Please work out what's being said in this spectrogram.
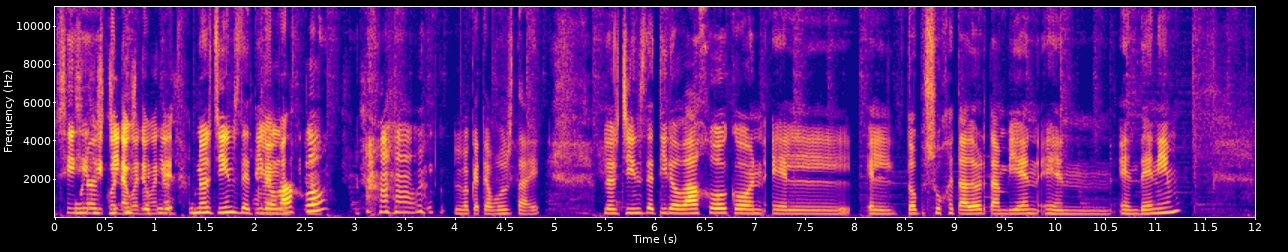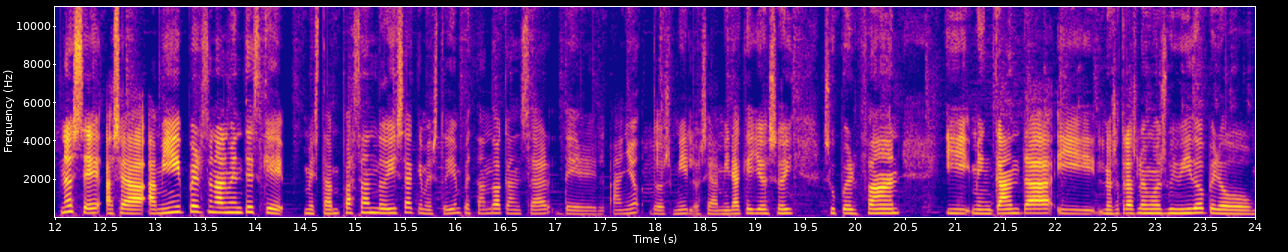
Sí, unos, sí, jeans de unos jeans de tiro bajo. Lo que te gusta, ¿eh? Los jeans de tiro bajo con el, top sujetador también en, denim. No sé, o sea, a mí personalmente es que me están pasando, Isa, que me estoy empezando a cansar del año 2000. O sea, mira que yo soy súper fan y me encanta y nosotras lo hemos vivido, pero,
